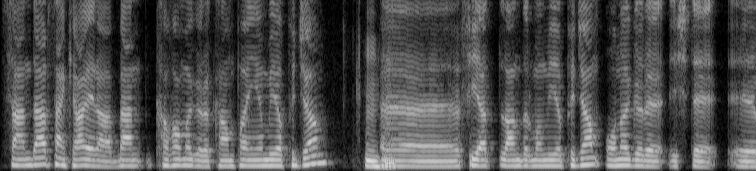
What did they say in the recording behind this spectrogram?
sen dersen ki hayır abi ben kafama göre kampanyamı yapacağım. Hı hı. Fiyatlandırmamı yapacağım. Ona göre işte e,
